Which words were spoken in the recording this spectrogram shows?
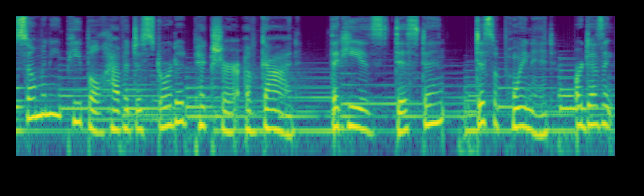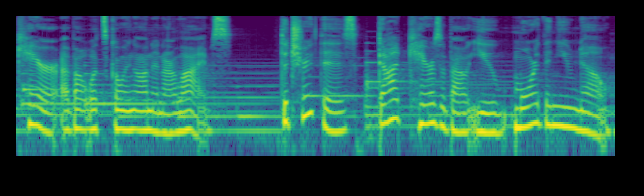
So many people have a distorted picture of God that He is distant, disappointed, or doesn't care about what's going on in our lives. The truth is, God cares about you more than you know.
